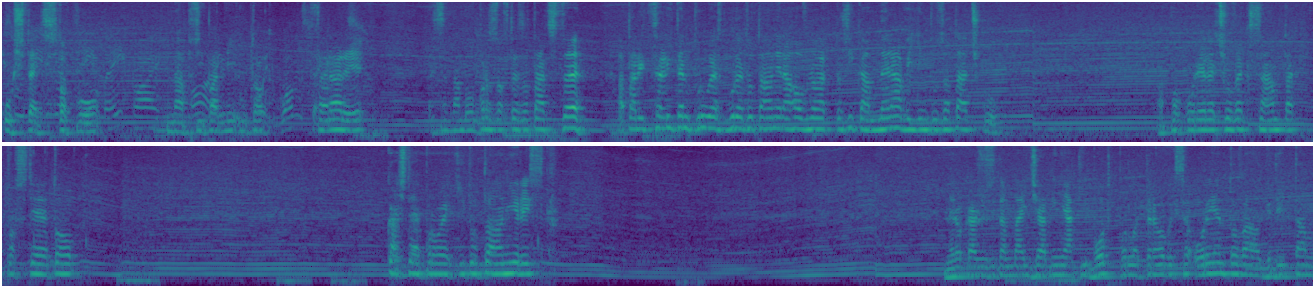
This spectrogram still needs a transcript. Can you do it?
Už teď stopu na případný útok Ferrari. Já jsem tam byl brzo v té zatáčce a tady celý ten průjezd bude totálně na hovno, jak to říkám, nenávidím tu zatáčku. A pokud jede člověk sám, tak prostě je to každé projektí totální risk. Nedokážu si tam najít žádný nějaký bod, podle kterého bych se orientoval, kdy tam,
